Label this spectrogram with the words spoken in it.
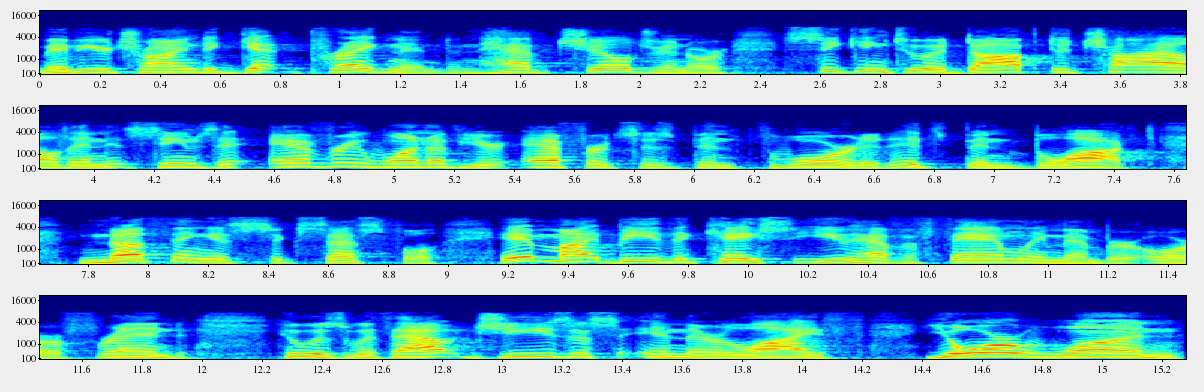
Maybe you're trying to get pregnant and have children or seeking to adopt a child, and it seems that every one of your efforts has been thwarted. It's been blocked. Nothing is successful. It might be the case that you have a family member or a friend who is without Jesus in their life. You're one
